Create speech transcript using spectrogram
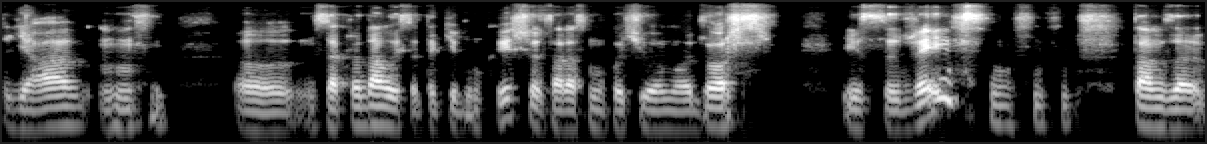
я е, закрадалися такі думки, що зараз ми почуємо Джордж із Джеймс, там за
